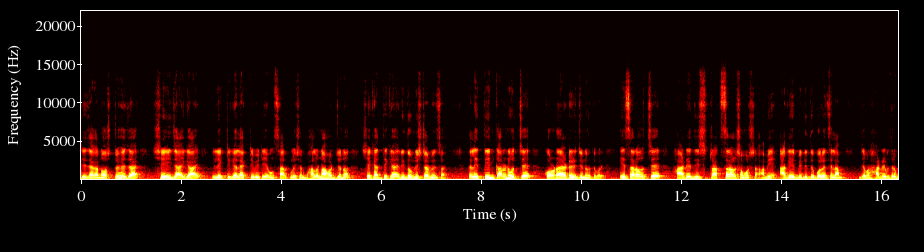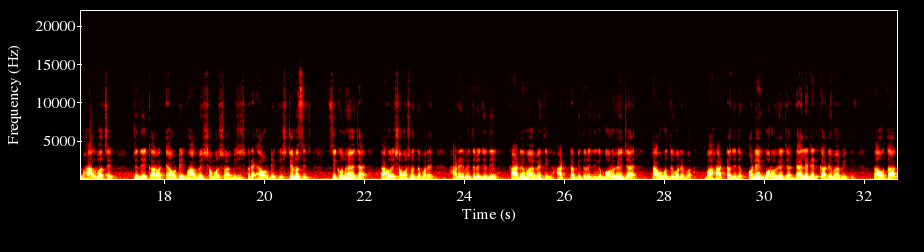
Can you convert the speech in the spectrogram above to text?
যে জায়গা নষ্ট হয়ে যায়, সেই জায়গায় ইলেকট্রিক্যাল অ্যাক্টিভিটি এবং সার্কুলেশন ভালো না হওয়ার জন্য সেখান থেকে রিদম ডিস্টারবেন্স হয়। তাহলে এই তিন কারণে হচ্ছে করোনা অ্যাটারির জন্য হতে পারে। এছাড়া হচ্ছে হার্টের যে স্ট্রাকচারাল সমস্যা, আমি আগে ভিডিওতে বলেছিলাম, যেমন হার্টের ভিতরে ভালভ আছে, যদি কারও অ্যাওটিক ভালভের সমস্যা হয়, বিশেষ করে অ্যাওটিক স্টেনোসিস চিকন হয়ে যায়, তাহলেই সমস্যা হতে পারে। হার্টের ভিতরে যদি কার্ডিওমায়োপ্যাথি হার্টটা ভিতরে যদি বড় হয়ে যায়, তাও হতে পারে বা- হার্টটা যদি অনেক বড় হয়ে যায় ডাইলেটেড কার্ডিওমায়োপ্যাথি তাও তার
